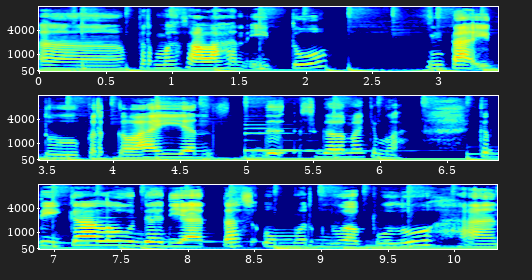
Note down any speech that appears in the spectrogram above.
uh, permasalahan itu entah itu perkelahian segala macam lah. Ketika lo udah di atas umur 20-an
